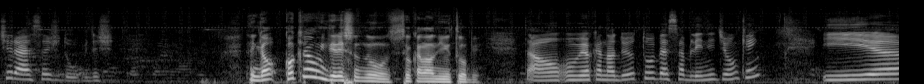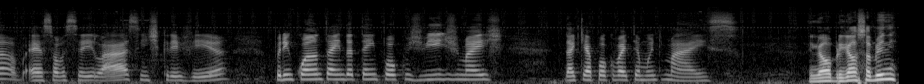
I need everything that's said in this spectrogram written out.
tirar essas dúvidas. Legal. Qual que é o endereço do seu canal no YouTube? Então, o meu canal do YouTube é Sabline Junken. E é só você ir lá, se inscrever. Por enquanto ainda tem poucos vídeos, mas daqui a pouco vai ter muito mais. Legal, obrigado Sabrine.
